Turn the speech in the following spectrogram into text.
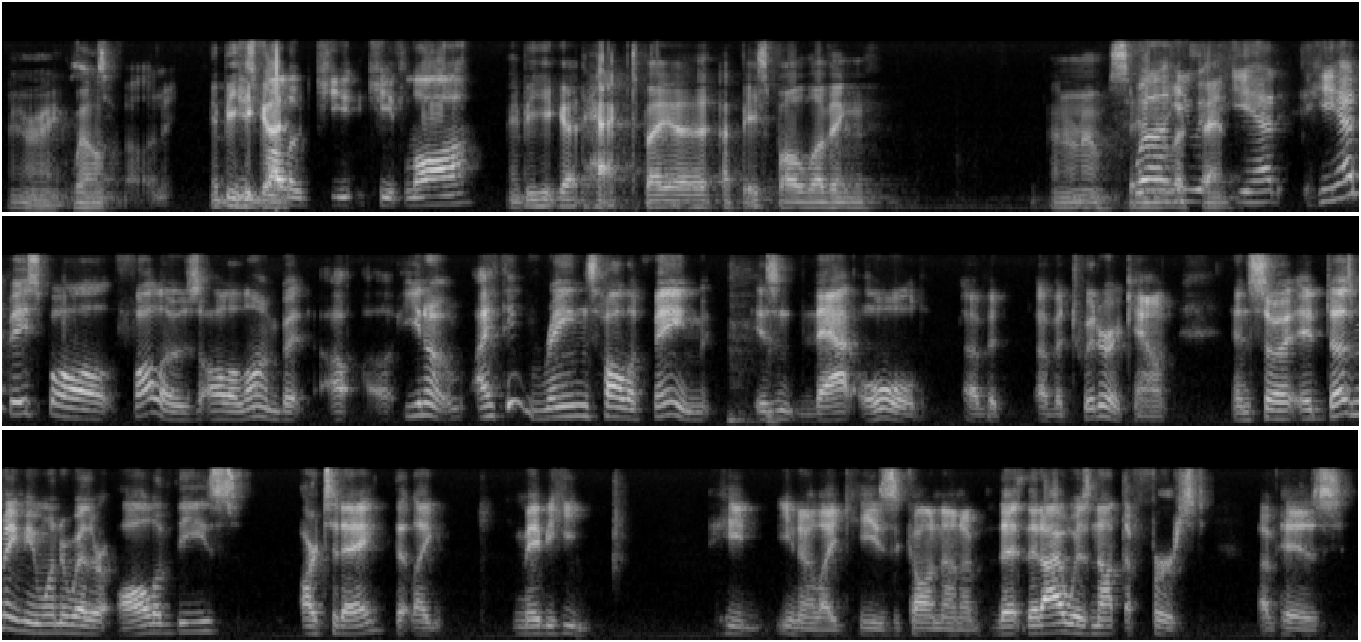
All right. Well, he followed me. maybe He's he got followed Keith, Keith Law. maybe he got hacked by a, a baseball loving. I don't know. Well, he, he had he had baseball follows all along, but uh, uh, you know, I think Raines Hall of Fame isn't that old of a of a Twitter account, and so it does make me wonder whether all of these are today. That like maybe he he you know like he's gone on a that, that I was not the first of his.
